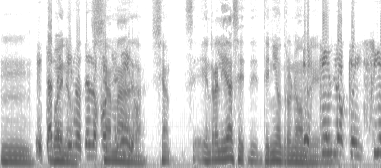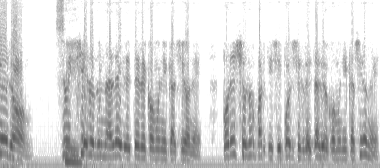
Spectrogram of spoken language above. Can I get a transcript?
mm, estás metiéndote en los llamada, en realidad se, tenía otro nombre. Es que es lo que hicieron. No hicieron una ley de telecomunicaciones. Por eso no participó el secretario de Comunicaciones.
